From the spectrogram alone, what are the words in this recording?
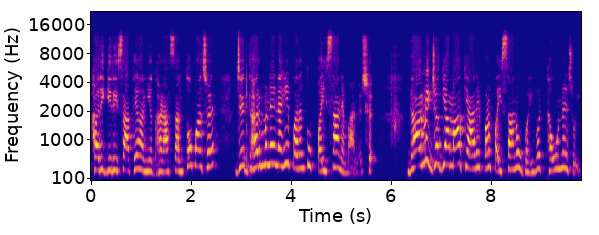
હરિગીરી સાથે અન્ય ઘણા સંતો પણ છે, જે ધર્મને નહીં પરંતુ પૈસાને માને છે. ધાર્મિક જગ્યામાં ક્યારે પણ પૈસાનો વહીવટ થવો ન જોઈએ.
